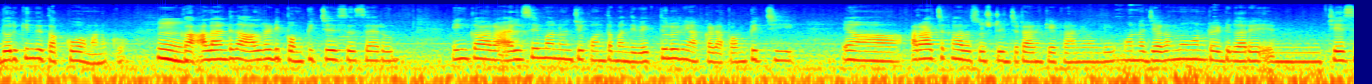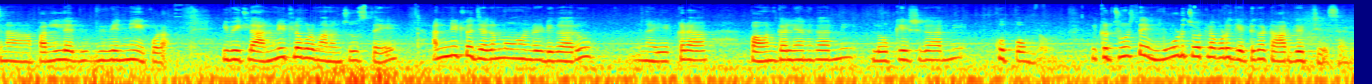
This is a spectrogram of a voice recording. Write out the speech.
దొరికింది తక్కువ మనకు. ఇంకా అలాంటిది ఆల్రెడీ పంపించేసేసారు ఇంకా రాయలసీమ నుంచి కొంతమంది వ్యక్తులని అక్కడ పంపించి అరాచకాలు సృష్టించడానికే కానివ్వండి మొన్న జగన్మోహన్ రెడ్డి గారి చేసిన పనులు ఇవి- ఇవన్నీ కూడా ఇవి ఇట్లా అన్నిట్లో కూడా మనం చూస్తే అన్నిట్లో జగన్మోహన్ రెడ్డి గారు ఎక్కడ పవన్ కళ్యాణ్ గారిని లోకేష్ గారిని కుప్పంలో. ఇక్కడ చూస్తే మూడు చోట్ల కూడా గట్టిగా టార్గెట్ చేశాడు.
